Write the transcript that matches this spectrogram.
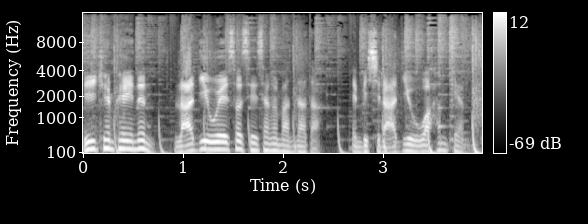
이 캠페인은 라디오에서 세상을 만나다 MBC 라디오와 함께합니다.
